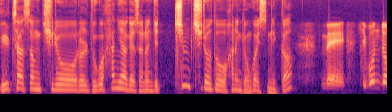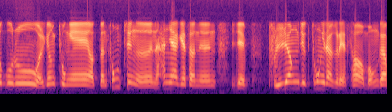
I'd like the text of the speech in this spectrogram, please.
일차성 치료를 두고 한의학에서는 이제 침 치료도 하는 경우가 있습니까? 네, 기본적으로 월경통의 어떤 통증은 한의학에서는 이제 불량즉 통이라 그래서 뭔가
